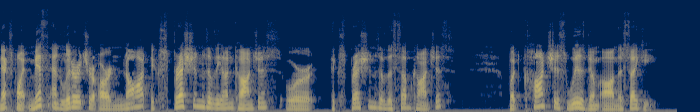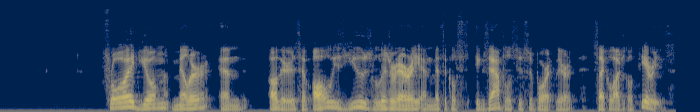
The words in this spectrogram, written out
Next point myth and literature are not expressions of the unconscious or expressions of the subconscious, but conscious wisdom on the psyche. Freud, Jung, Miller, and others have always used literary and mythical examples to support their psychological theories.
